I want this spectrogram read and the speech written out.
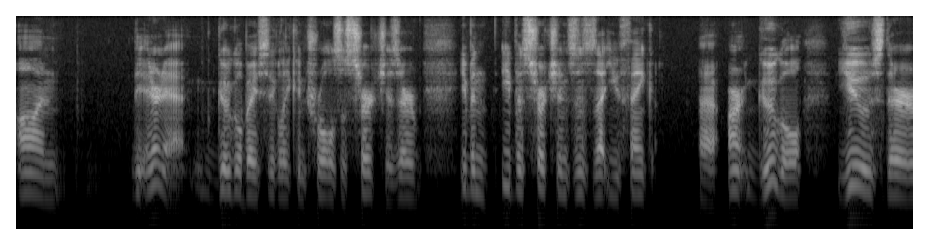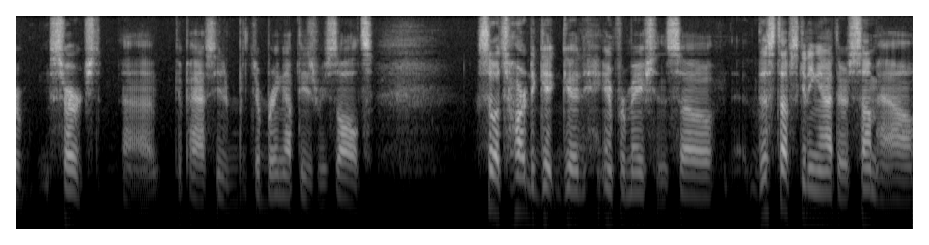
on the internet. Google basically controls the searches, or even even search engines that you think uh, aren't Google use their search uh, capacity to, to bring up these results. So it's hard to get good information. So this stuff's getting out there somehow.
